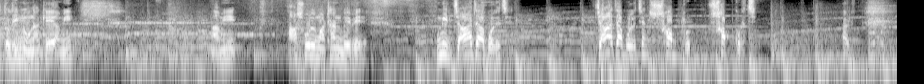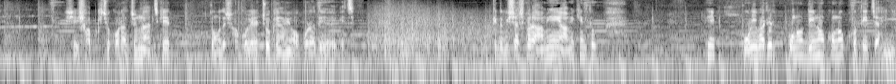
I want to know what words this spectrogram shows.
এতদিন ওনাকে আমি আমি আসল মাঠান ভেবে উনি যা যা বলেছেন, যা যা বলেছেন সব সব করেছে। আর সেই সব কিছু করার জন্য আজকে তোমাদের সকলের চোখে আমি অপরাধী হয়ে গেছি। কিন্তু বিশ্বাস করো আমি আমি কিন্তু এই পরিবারের কোনো দিনও কোনো ক্ষতি চাইনি।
